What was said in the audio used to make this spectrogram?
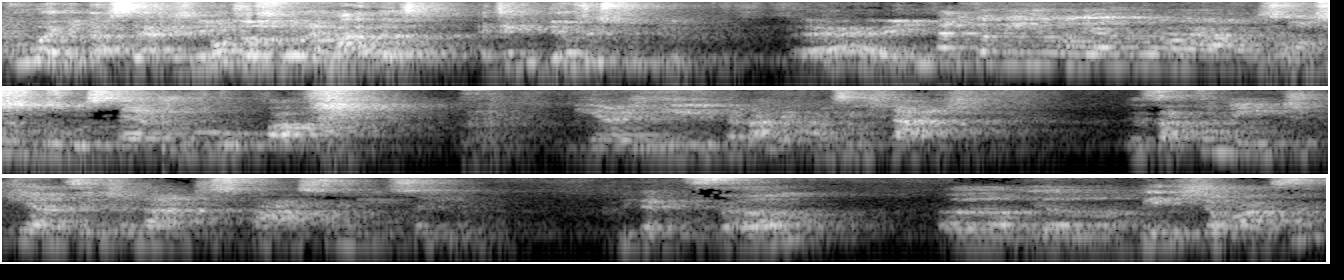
tua que está certa e todas as estão erradas, é dizer que Deus é estúpido. É, e Sabe que eu venho olhando ah, os Nossa. vídeos do Sérgio Costa. E aí ele trabalha com as entidades. Exatamente o que as entidades passam nisso aí. Libertação ah, ah, religiosa,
